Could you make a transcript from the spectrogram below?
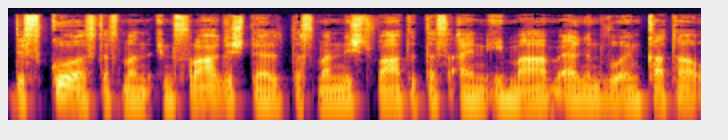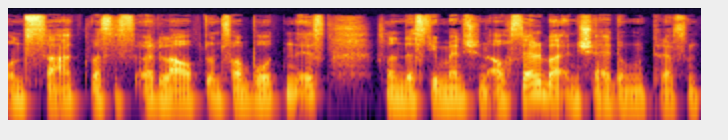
Diskurs, dass man in Frage stellt, dass man nicht wartet, dass ein Imam irgendwo in Katar uns sagt, was es erlaubt und verboten ist, sondern dass die Menschen auch selber Entscheidungen treffen.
